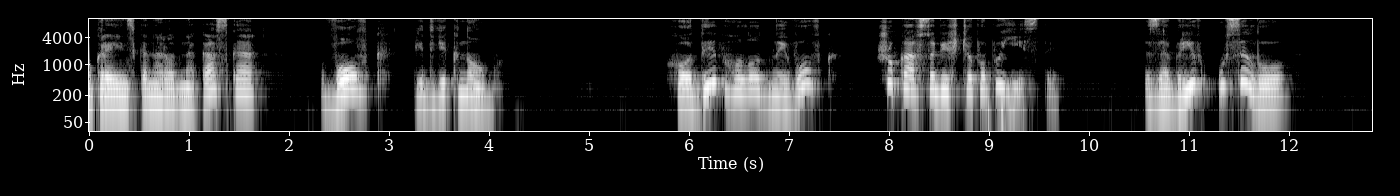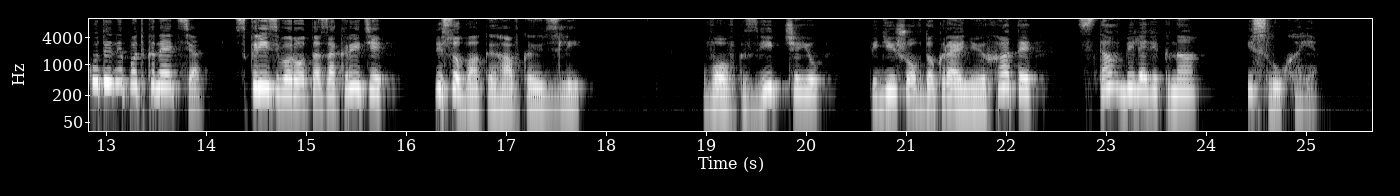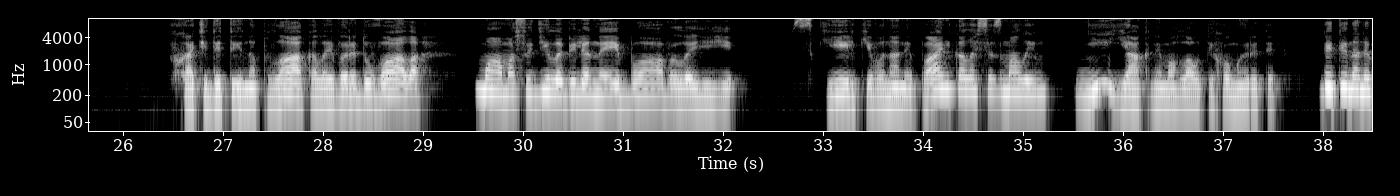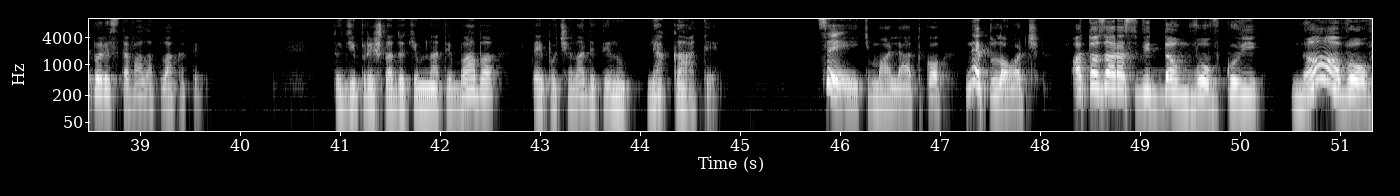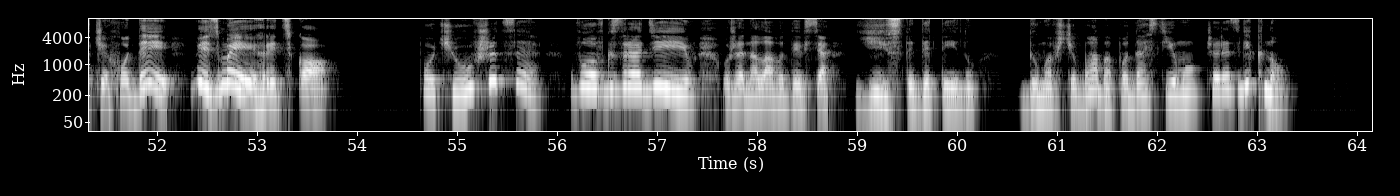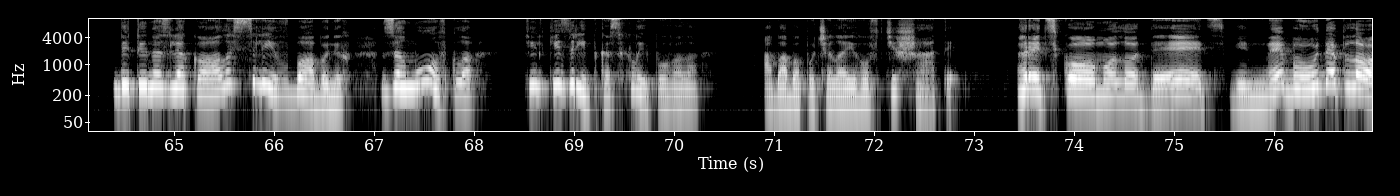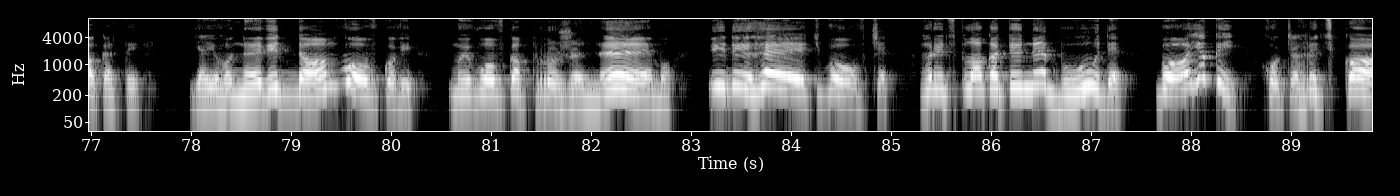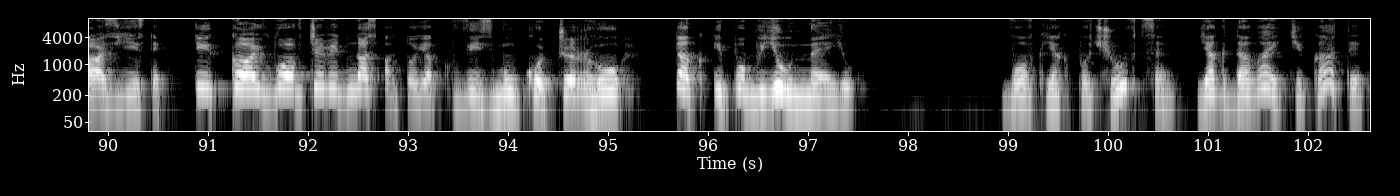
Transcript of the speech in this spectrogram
Українська народна казка Вовк під вікном. Ходив голодний вовк, шукав собі що попоїсти. Забрів у село. Куди не поткнеться, скрізь ворота закриті, і собаки гавкають злі. Вовк з відчаю підійшов до крайньої хати, став біля вікна і слухає. В хаті дитина плакала і виридувала, мама сиділа біля неї, бавила її. Скільки вона не панькалася з малим, ніяк не могла утихомирити. Дитина не переставала плакати. Тоді прийшла до кімнати баба та й почала дитину лякати. Цить, малятко, не плач, а то зараз віддам вовкові. На, вовче, ходи, візьми Грицька. Почувши це, вовк зрадів, уже налагодився їсти дитину. Думав, що баба подасть йому через вікно. Дитина злякалась слів бабиних, замовкла, тільки зрідка схлипувала, а баба почала його втішати. Грицько молодець, він не буде плакати. Я його не віддам вовкові. Ми вовка проженемо. Іди геть, вовче. Гриць плакати не буде, бо який хоче Грицька з'їсти. Тікай, вовче, від нас, а то як візьму кочергу, так і поб'ю нею. Вовк як почув це, як давай тікати,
